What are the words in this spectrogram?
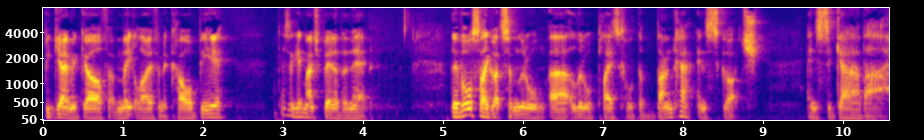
big game of golf, a meatloaf and a cold beer. Doesn't get much better than that. They've also got some little uh, a little place called the Bunker and Scotch and Cigar Bar.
